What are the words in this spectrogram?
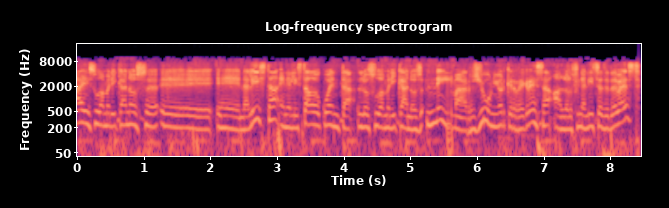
Hay sudamericanos eh, en la lista. En el listado cuenta los sudamericanos Neymar Jr., que regresa a los finalistas de The Best.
